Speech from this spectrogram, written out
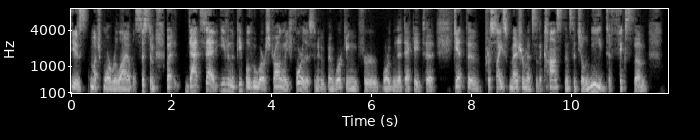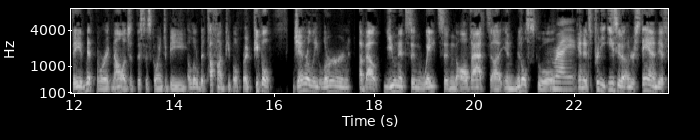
is much more reliable system. But that said, even the people who are strongly for this and who've been working for more than a decade to get the precise measurements of the constants that you'll need to fix them they admit or acknowledge that this is going to be a little bit tough on people, right? People generally learn about units and weights and all that uh, in middle school. Right. And it's pretty easy to understand if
